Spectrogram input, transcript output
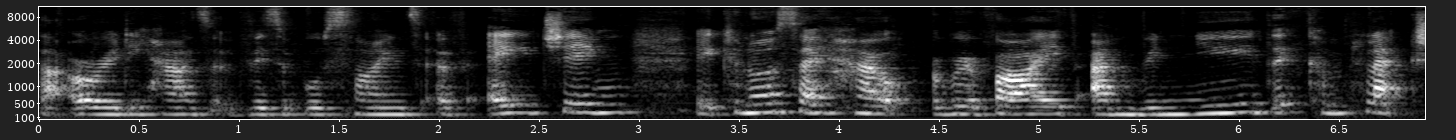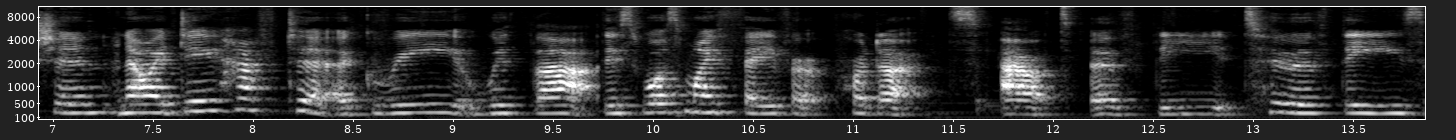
that already has visible signs of aging. It can also help revive and renew the complexion. Now I do have to agree with that. This was my favourite product out of the two of these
